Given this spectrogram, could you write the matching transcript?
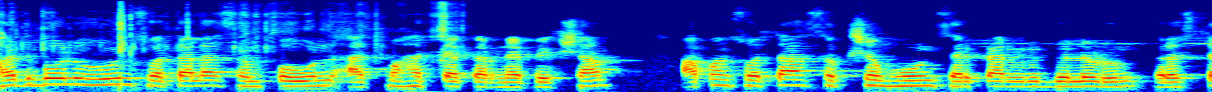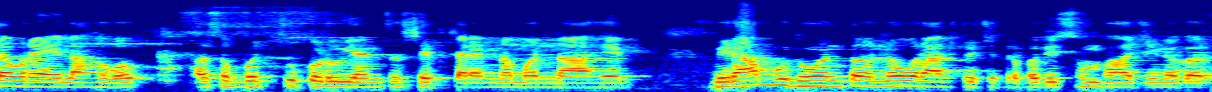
हतबोल होऊन स्वतःला संपवून आत्महत्या करण्यापेक्षा आपण स्वतः सक्षम होऊन सरकार विरुद्ध लढून रस्त्यावर यायला हवं असं बच्चू कडू यांचं शेतकऱ्यांना म्हणणं आहे. मी राम बुधवंत नवराष्ट्र छत्रपती संभाजीनगर.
